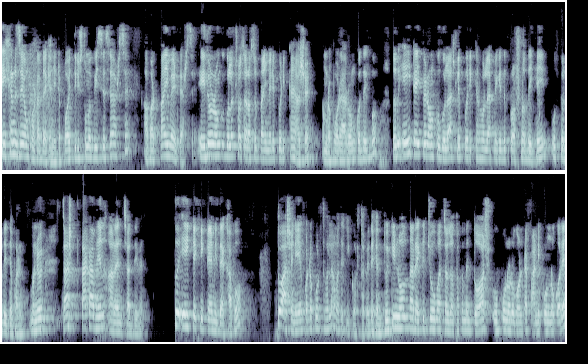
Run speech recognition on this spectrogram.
এখানে যে অঙ্কটা দেখেন, এটা পঁয়ত্রিশতম বিসিএসে আসছে, আবার প্রাইমারিতে আসছে। এই ধরনের অঙ্কগুলো সচরাচর প্রাইমারি পরীক্ষায় আসে, আমরা পরে আর অঙ্ক দেখব। তবে এই টাইপের অঙ্কগুলো আসলে পরীক্ষার হলে আপনি কিন্তু প্রশ্ন দেখেই উত্তর দিতে পারেন। মানে জাস্ট টাকা ভেন আর অ্যান্সার দেবেন। তো এই টেকনিকটা আমি দেখাবো। তো আসেন, এই অঙ্কটা করতে হলে আমাদের কি করতে হবে? দেখেন, দুইটি নল দ্বারা একটি চৌবাচ্চা যথাক্রমে দশ ও পনেরো ঘন্টায় পানি পূর্ণ করে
